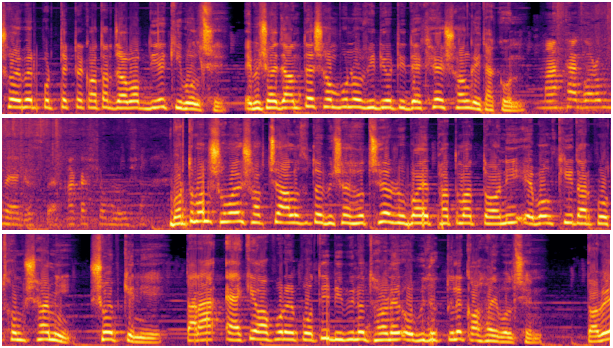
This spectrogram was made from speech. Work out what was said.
শোয়েবের প্রত্যেকটা কথার জবাব দিয়ে কি বলছে? এ বিষয়ে জানতে সম্পূর্ণ ভিডিওটি দেখে সঙ্গেই থাকুন। মাথা গরম হয়ে গেছে আকাশ বর্তমান সময়ে সবচেয়ে আলোচিত বিষয় হচ্ছে রুবায়ত ফাতেমা টনি এবং কি তার প্রথম স্বামী শোয়েবকে নিয়ে। তারা একে অপরের প্রতি বিভিন্ন ধরনের অভিযোগ তুলে কথাই বলছেন। তবে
